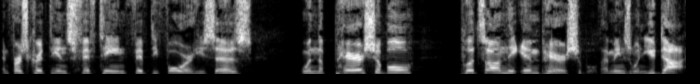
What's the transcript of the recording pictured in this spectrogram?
In 1 Corinthians 15, 54, he says, When the perishable puts on the imperishable, that means when you die.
